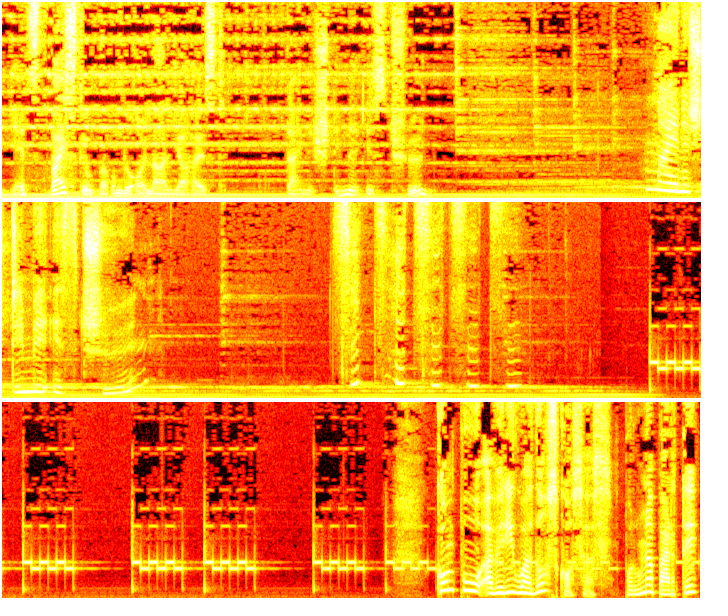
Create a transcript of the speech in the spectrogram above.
jetzt weißt du, warum du Eulalia heißt. Deine Stimme ist schön. Meine Stimme ist schön? Zitze, zitze, zitze. Compu averigua dos cosas. Por una parte,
